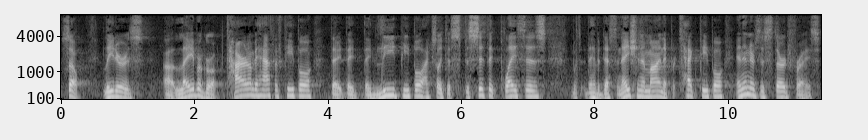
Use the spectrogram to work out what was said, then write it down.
So, leaders uh, labor, grow tired on behalf of people. They, they, they lead people actually to specific places. They have a destination in mind. They protect people. And then there's this third phrase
